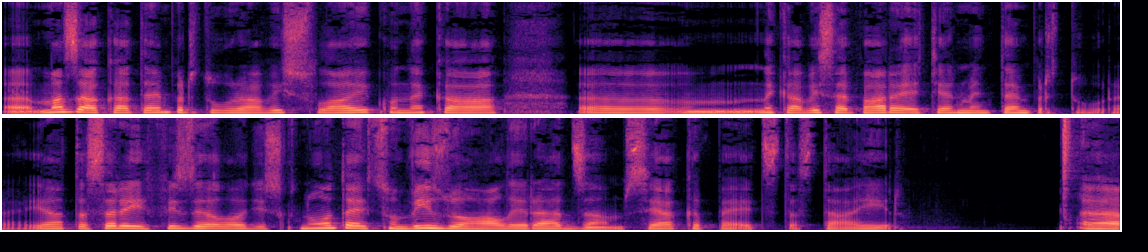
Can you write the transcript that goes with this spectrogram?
mazākā temperatūrā visu laiku nekā, nekā visai pārējai ķermeņa temperatūrai. Ja? Tas arī fizioloģiski noteikts un vizuāli redzams, ja, kāpēc tas tā ir. Uh,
